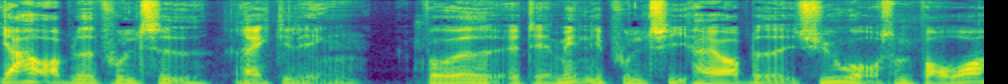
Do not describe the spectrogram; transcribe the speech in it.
jeg har oplevet politiet rigtig længe. Både det almindelige politi har jeg oplevet i 20 år som borger,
